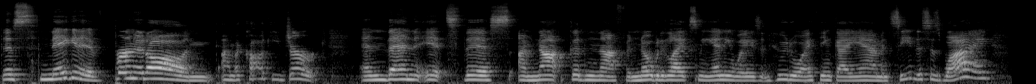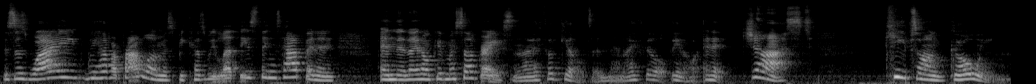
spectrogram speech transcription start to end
this negative, burn it all, and I'm a cocky jerk. And then it's this, I'm not good enough, and nobody likes me anyways, and who do I think I am? And see, this is why, this is why we have a problem, is because we let these things happen, and and then I don't give myself grace, and then I feel guilt, and then I feel, you know, and it just keeps on going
